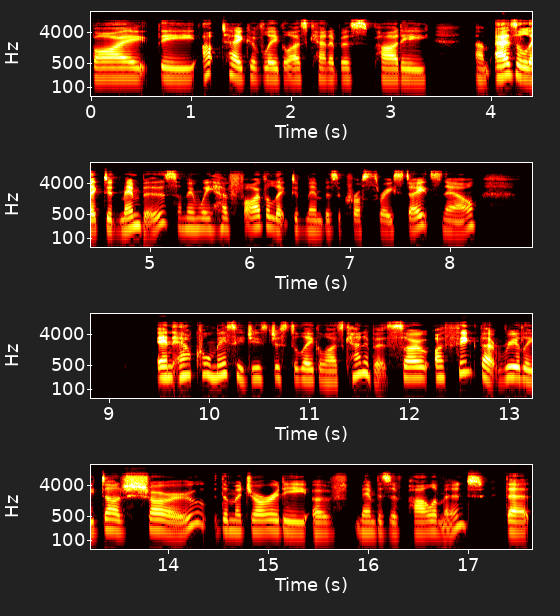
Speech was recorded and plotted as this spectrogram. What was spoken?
by the uptake of legalized cannabis party um, as elected members. I mean, we have five elected members across three states now. And our core message is just to legalise cannabis. So I think that really does show the majority of members of parliament that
